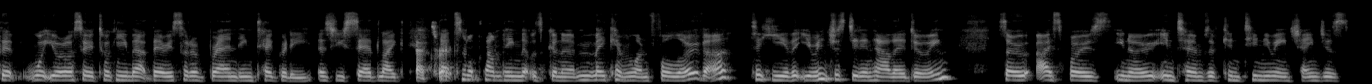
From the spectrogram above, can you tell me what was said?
that what you're also talking about there is sort of brand integrity, as you said. Like that's, right. that's not something that was going to make everyone fall over to hear that you're interested in how they're doing. So I suppose you know, in terms of continuing changes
